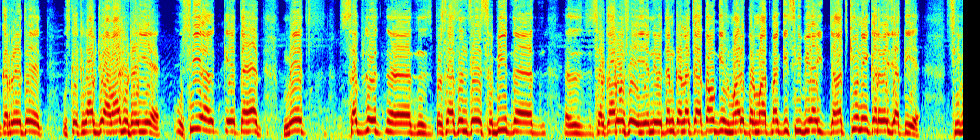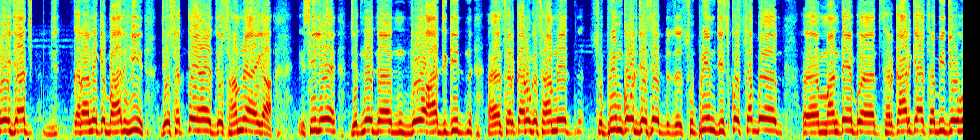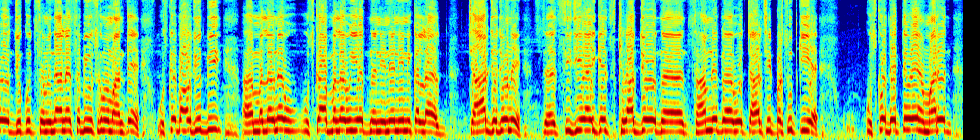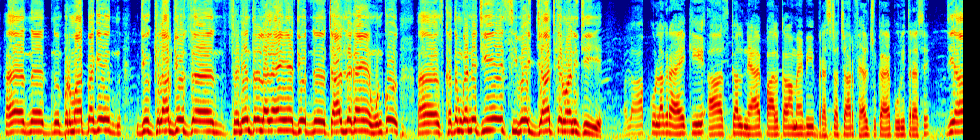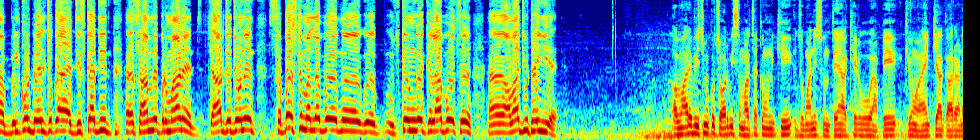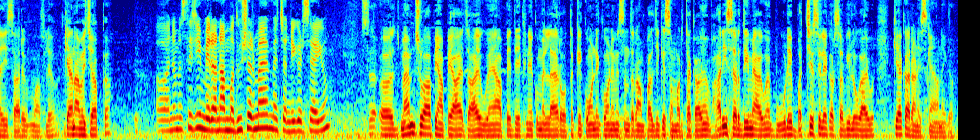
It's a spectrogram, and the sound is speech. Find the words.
कर रहे थे, उसके खिलाफ जो आवाज़ उठाई है, उसी के तहत मैं सब प्रशासन से, सभी सरकारों से ये निवेदन करना चाहता हूँ कि हमारे परमात्मा की सीबीआई जाँच क्यों नहीं करवाई जाती है? सीबीआई जाँच कराने के बाद ही जो सत्य है, जो सामने आएगा। इसीलिए जितने जो आज की सरकारों के सामने सुप्रीम कोर्ट जैसे, सुप्रीम जिसको सब मानते हैं सरकार क्या सभी जो जो कुछ संविधान है सभी उसको मानते हैं। उसके बावजूद भी मतलब ना, उसका मतलब ये निर्णय नहीं निकल रहा है। चार जजों ने सीजीआई के खिलाफ जो सामने वो चार्जशीट प्रस्तुत की है उसको देखते हुए हमारे परमात्मा के जो खिलाफ जो षड्यंत्र लगाए हैं जो चार्ज लगाए हैं उनको खत्म करने चाहिए सीबीआई जाँच करवानी चाहिए। मतलब आपको लग रहा है कि आजकल न्यायपालिका में भी भ्रष्टाचार फैल चुका है पूरी तरह से? जी हाँ बिल्कुल बेल चुका है जिसका जी सामने प्रमाण है। चार जजों ने स्पष्ट मतलब उसके उनके खिलाफ आवाज़ उठाई है। हमारे बीच में कुछ और भी समर्थक हैं उनकी जुबानी सुनते हैं आखिर वो यहाँ पे क्यों आए क्या कारण है ये सारे मामले? क्या नाम है जी आपका? नमस्ते जी मेरा नाम मधु शर्मा है मैं चंडीगढ़ से आई हूँ। सर मैम जो आप यहाँ पे आज आए हुए हैं यहाँ पे देखने को मिल रहा है रोहतक के कोने कोने में संत रामपाल जी के समर्थक आए हुए हैं भारी सर्दी में आए हुए हैं बूढ़े बच्चे से लेकर सभी लोग आए हुए हैं क्या कारण है इसके आने का?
